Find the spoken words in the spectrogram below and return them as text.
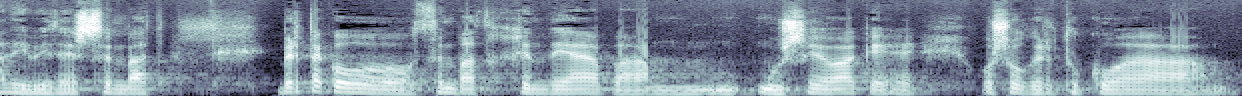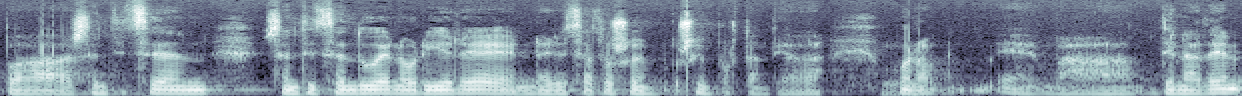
Adibidez, zenbat, bertako zenbat jendea ba, museoak e, oso gertukoa ba, sentitzen, sentitzen duen hori ere niretzat oso, oso importantea da. Bueno, e, ba, dena den,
